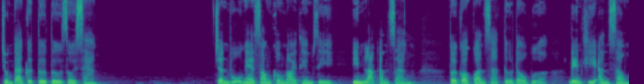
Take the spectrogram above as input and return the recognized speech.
chúng ta cứ từ từ rồi sang. Trấn Vũ nghe xong không nói thêm gì, im lặng ăn sáng. Tôi có quan sát từ đầu bữa, đến khi ăn xong,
